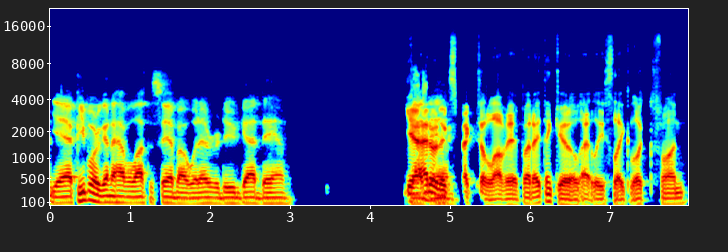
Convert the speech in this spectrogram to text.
Yeah, people are gonna have a lot to say about whatever, dude. Goddamn. yeah, I don't expect to love it, but I think it'll at least like look fun.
